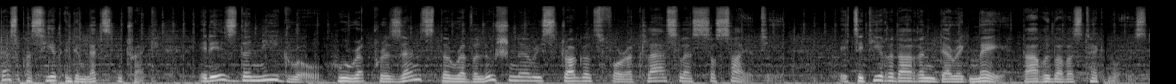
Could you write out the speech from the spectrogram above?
Und das passiert in dem letzten Track. It is the Negro who represents the revolutionary struggles for a classless society. Ich zitiere darin Derek May darüber, was Techno ist.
